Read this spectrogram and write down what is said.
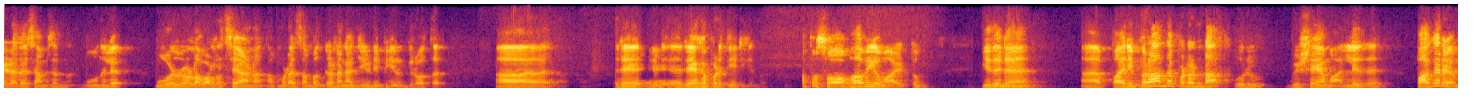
ഏഴ് ദശാംശം മൂന്നിൽ മുകളിലുള്ള വളർച്ചയാണ് നമ്മുടെ സമ്പദ്ഘടന ജി ഡി പി ഗ്രോത്ത് രേഖപ്പെടുത്തിയിരിക്കുന്നത്. അപ്പോൾ സ്വാഭാവികമായിട്ടും ഇതിന് പരിഭ്രാന്തപ്പെടേണ്ട ഒരു വിഷയമല്ല ഇത്. പകരം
